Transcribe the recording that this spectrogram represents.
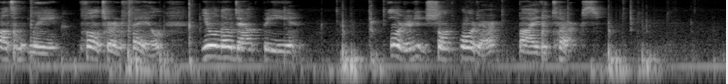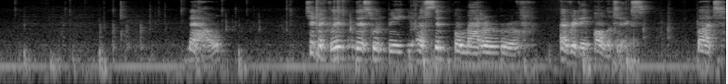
ultimately falter and fail, you will no doubt be ordered in short order by the Turks. Now, typically this would be a simple matter of everyday politics, but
